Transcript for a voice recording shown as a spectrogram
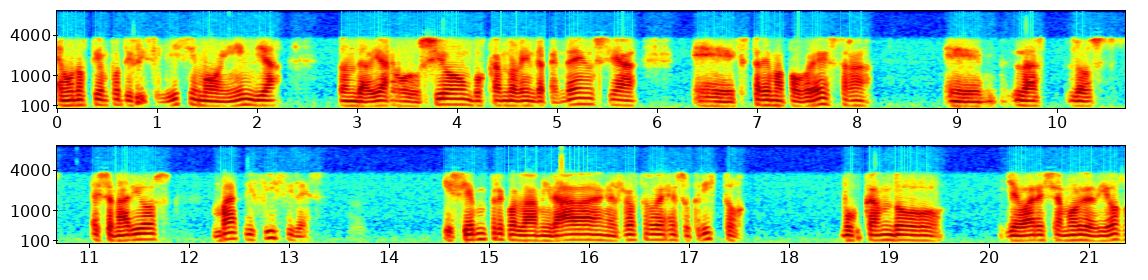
en unos tiempos dificilísimos en India, donde había revolución, buscando la independencia, eh, extrema pobreza, eh, las, los escenarios más difíciles. Y siempre con la mirada en el rostro de Jesucristo, buscando llevar ese amor de Dios,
